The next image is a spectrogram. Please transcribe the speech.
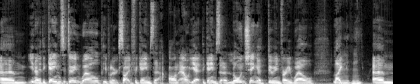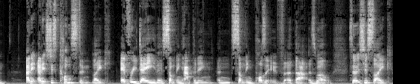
Um you know the games are doing well. People are excited for games that aren't out yet. The games that are launching are doing very well. Like um and it and it's just constant. Like every day there's something happening and something positive at that as well. So it's just like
